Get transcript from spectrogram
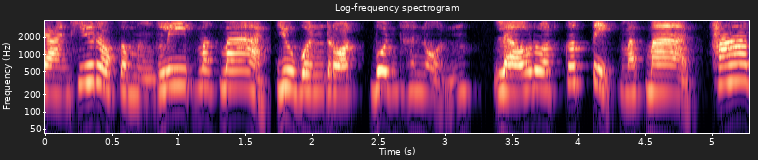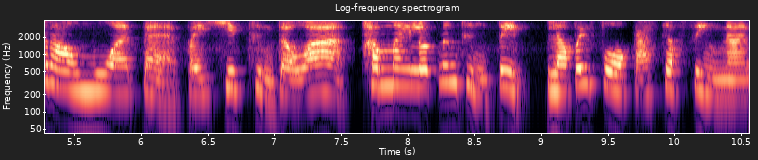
การณ์ที่เรากำลังรีบมาก ๆ อยู่บนรถบนถนน แล้วรถก็ติดมาก ๆ ถ้าเรามัวแต่ไปคิดถึงแต่ว่าทำไมรถมันถึงติด แล้วไปโฟกัสกับสิ่งนั้น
